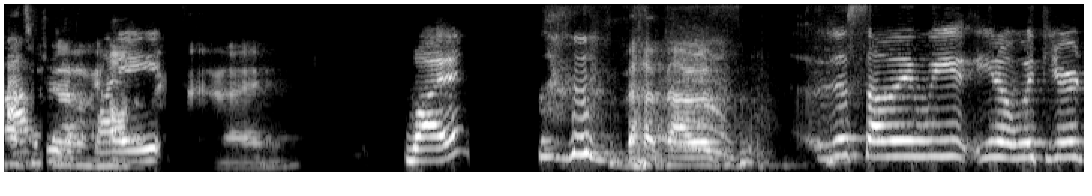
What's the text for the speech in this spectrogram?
That's after the flight. Said, What? That that was just something we you know with your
